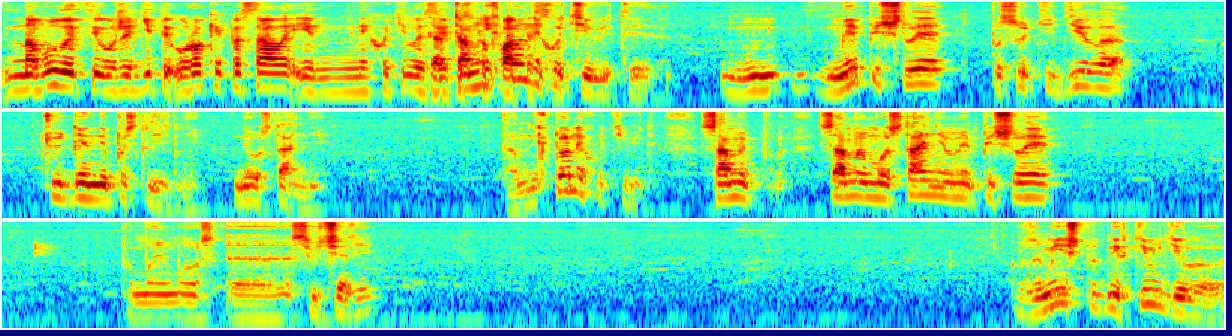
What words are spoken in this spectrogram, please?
на вулиці вже діти уроки писали і не хотіли Та там ніхто не хотів йти. Ми пішли, по суті діла, чуть ли не послідні, не останні. Там ніхто не хотів йти. Саме, самим останнім ми пішли, по-моєму, е, свічарі. Розумієш, тут не в тім діло.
